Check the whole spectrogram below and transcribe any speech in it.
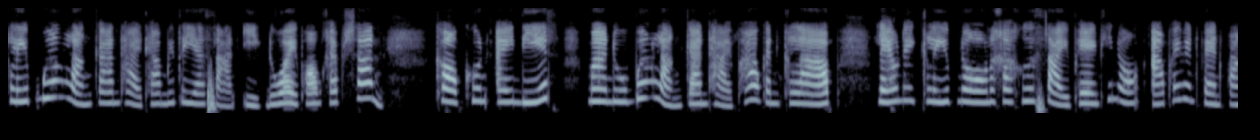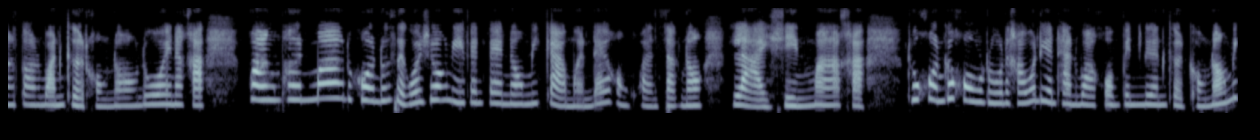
คลิปเบื้องหลังการถ่ายทำนิตยสารอีกด้วยพร้อมแคปชั่น ขอบคุณไอดีสมาดูเบื้องหลังการถ่ายภาพกันครับ แล้วในคลิปน้องนะคะ คือใส่เพลงที่น้องอัปให้แฟนๆฟังตอนวันเกิดของน้องด้วยนะคะ ฟังเพลินมากทุกคนรู้สึกว่าช่วงนี้แฟนๆน้องมิกะเหมือนได้ของขวัญจากน้องหลายชิ้นมากค่ะ ทุกคนก็คงรู้นะคะ ว่าเดือนธันวาคมเป็นเดือนเกิดของน้องมิ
